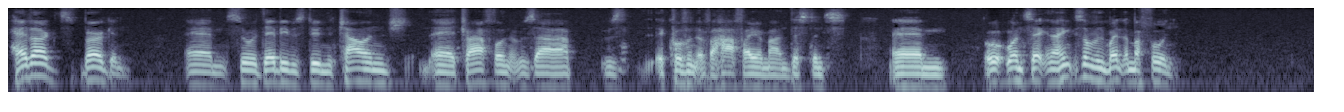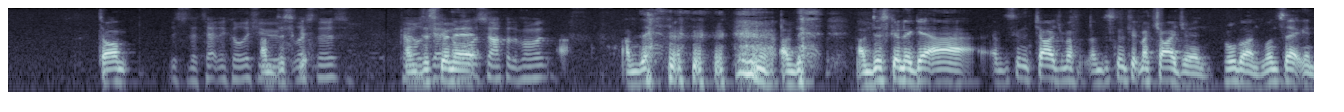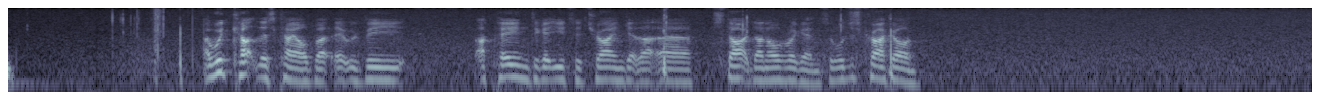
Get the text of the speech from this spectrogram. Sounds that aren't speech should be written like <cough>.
Geraardsbergen. Um, so Debbie was doing the challenge uh, triathlon. It was a it was equivalent of a half Ironman distance. Um, oh, one second, I think something went on my phone. Tom, This is a technical issue, I'm just listeners. I'm just gonna- WhatsApp at the moment. I'm just, <laughs> I'm just, <laughs> I'm just gonna get a, I'm just gonna charge my, I'm just gonna put my charger in. Hold on, one second. I would cut this, Kyle, but it would be a pain to get you to try and get that uh, start done over again. So we'll just crack on.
